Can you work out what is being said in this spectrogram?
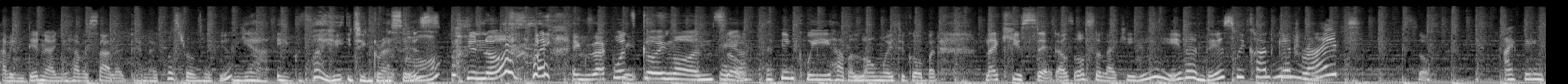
having dinner and you have a salad, they're like, "What's wrong with you? Yeah, exactly. Why are you eating grasses? Mm-hmm. You know, like Exactly. what's going on?" So Yeah. I think we have a long way to go. But like you said, I was also like, "Hey, even this we can't get mm. right." So I think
